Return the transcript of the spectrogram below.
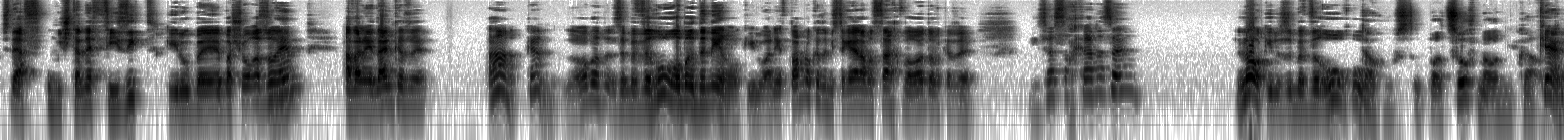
אתה יודע, הוא משתנה פיזית כאילו בשור הזועם אבל אני עדיין כזה. אה כן זה, רוברט, זה בבירור רוברט דה נירו כאילו אני אף פעם לא כזה מסתכל על המסך ורואה אותו וכזה מי זה השחקן הזה? לא כאילו זה בבירור הוא. טוב, הוא, הוא פרצוף מאוד מוכר. כן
